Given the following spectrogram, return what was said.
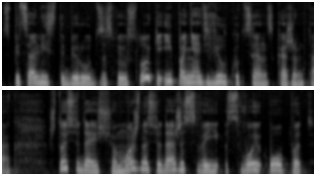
специалисты берут за свои услуги и понять вилку цен, скажем так. Что сюда еще? Можно сюда же свой, свой опыт.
